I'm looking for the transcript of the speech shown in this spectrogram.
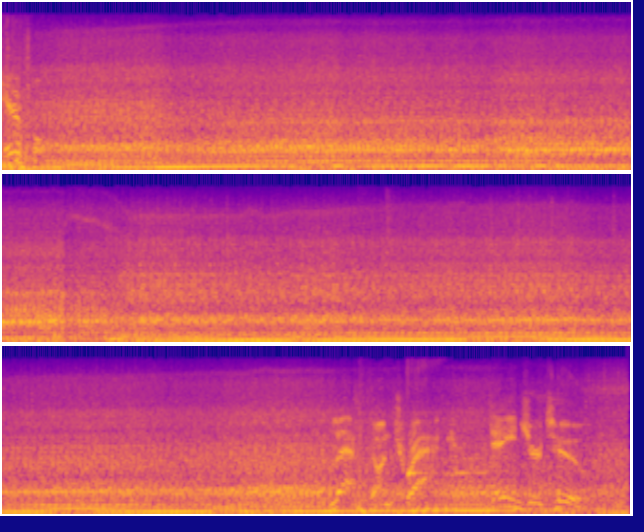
Careful. Left on track. Danger 2.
